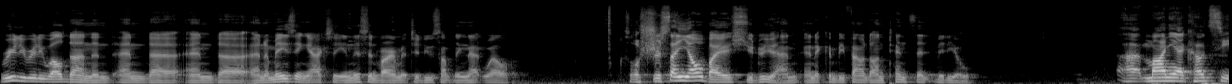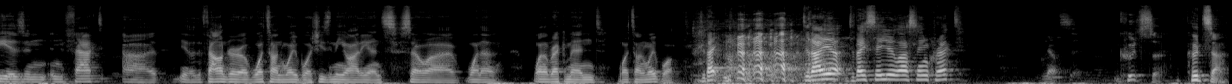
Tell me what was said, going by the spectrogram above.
Really, really well done and and uh, and uh, and amazing actually in this environment to do something that well. So 十三幺 by Xu Zhiyuan, and it can be found on Tencent Video. Uh, Manya Koetse is in, in fact, uh, you know, the founder of What's on Weibo. She's in the audience, so I uh, want to want to recommend what's on Weibo. Did I did I uh, did I say your last name correct? No. Kutsa. Kutsa.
